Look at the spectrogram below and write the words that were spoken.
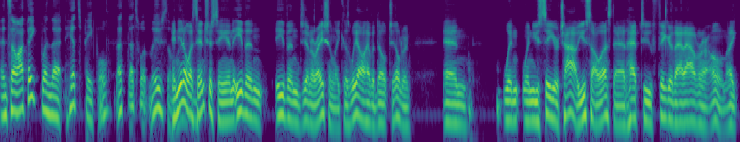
And so I think when that hits people, that that's what moves them. And you know what's interesting, and even even generationally, because we all have adult children, and when when you see your child, you saw us, Dad, have to figure that out on our own. Like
